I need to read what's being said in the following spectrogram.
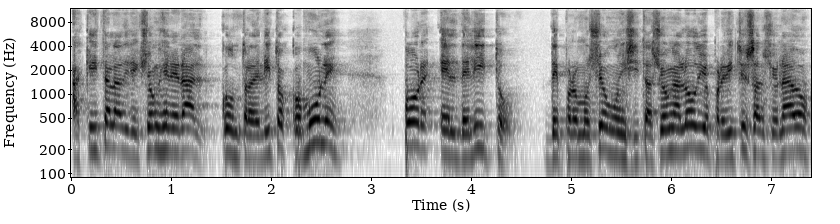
adscrita a la Dirección General contra Delitos Comunes, por el delito de promoción o incitación al odio previsto y sancionado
